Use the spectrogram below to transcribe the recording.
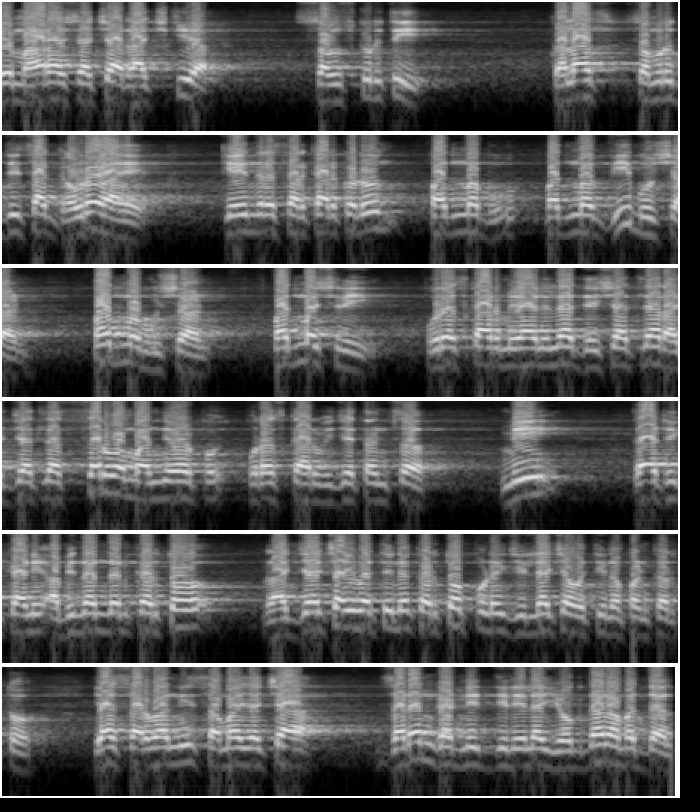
हे महाराष्ट्राच्या राजकीय संस्कृती कला समृद्धीचा गौरव आहे. केंद्र सरकारकडून पद्मभू पद्मविभूषण पद्मभूषण पद्मश्री पुरस्कार मिळालेल्या देशातल्या राज्यातल्या सर्व मान्यवर पु- पुरस्कार विजेत्यांचं मी त्या ठिकाणी अभिनंदन करतो. राज्याच्याही वतीनं करतो पुणे जिल्ह्याच्या वतीनं पण करतो. या सर्वांनी समाजाच्या जडणघडणीत दिलेल्या योगदानाबद्दल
